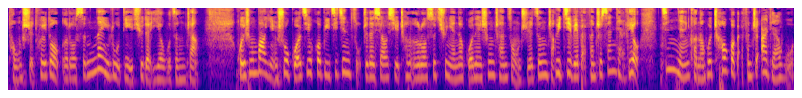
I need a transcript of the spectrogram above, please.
同时推动俄罗斯内陆地区的业务增长。回声报引述国际货币基金组织的消息称，俄罗斯去年的国内生产总总值增长预计为百分之三点六，今年可能会超过百分之二点五。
